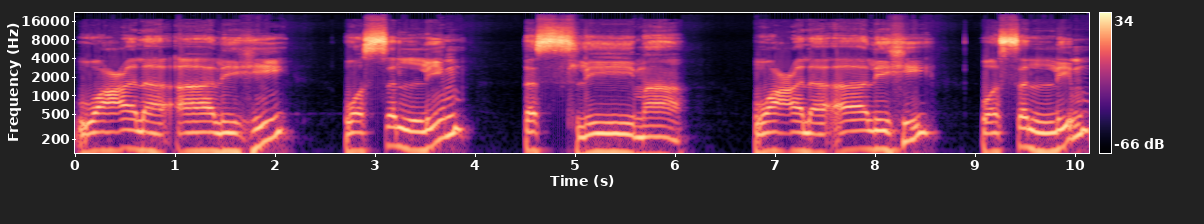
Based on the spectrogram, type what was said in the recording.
ওয়ালা আলিহি ওয়াসাল্লিম তসলিমা ওয়ালা আলিহি ওয়াসাল্লিম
